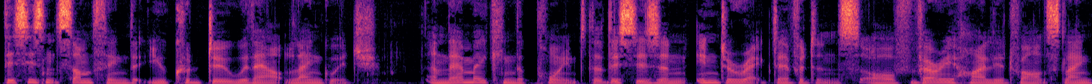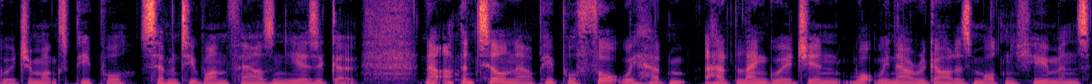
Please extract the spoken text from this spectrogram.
this isn't something that you could do without language. And they're making the point that this is an indirect evidence of very highly advanced language amongst people 71,000 years ago. Now, up until now, people thought we had, had language in what we now regard as modern humans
